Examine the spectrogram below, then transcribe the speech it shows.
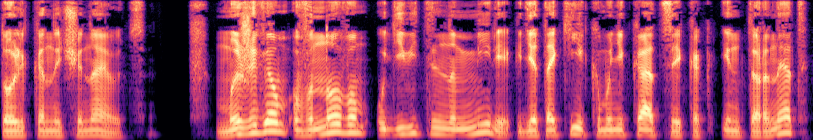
только начинаются. Мы живем в новом удивительном мире, где такие коммуникации, как интернет,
